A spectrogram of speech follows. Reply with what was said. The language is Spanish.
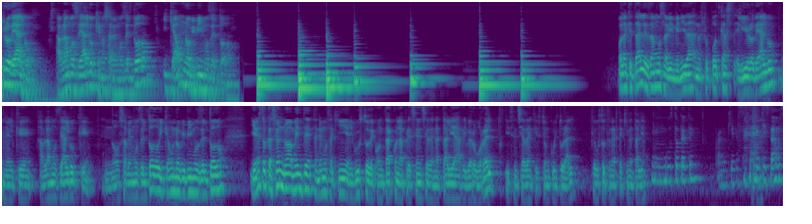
libro de algo. Hablamos de algo que no sabemos del todo y que aún no vivimos del todo. Hola, ¿qué tal? Les damos la bienvenida a nuestro podcast El libro de algo, en el que hablamos de algo que no sabemos del todo y que aún no vivimos del todo. Y en esta ocasión nuevamente tenemos aquí el gusto de contar con la presencia de Natalia Rivero Borrell, licenciada en gestión cultural. Qué gusto tenerte aquí, Natalia. Un gusto, Pepe. Cuando aquí estamos.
